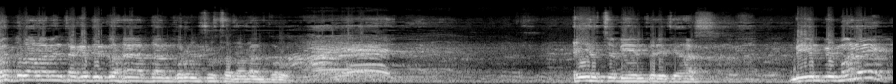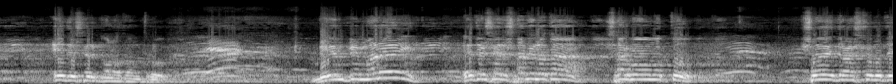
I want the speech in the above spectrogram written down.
রব্বুল আলমিন তাকে দীর্ঘ হায়াত দান করুন, সুস্থতা দান করুন। এই হচ্ছে বিএনপির ইতিহাস। বিএনপি মানে এই দেশের গণতন্ত্র। বিএনপি মানে এদেশের স্বাধীনতা, সার্বভৌমত্ব। শহীদ রাষ্ট্রপতি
